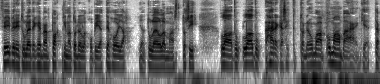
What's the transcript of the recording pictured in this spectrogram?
Faberi tulee tekemään pakkina todella kovia tehoja ja tulee olemaan sit tosi laatu, laatu härkä sitten tuonne omaan, omaan päähänkin, että,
